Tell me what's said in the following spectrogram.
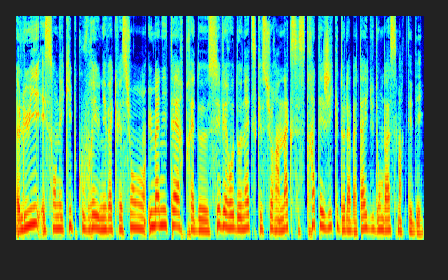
Lui et son équipe couvraient une évacuation humanitaire près de Severodonetsk sur un axe stratégique de la bataille du Donbass, Marc Tédé.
